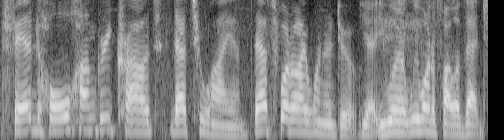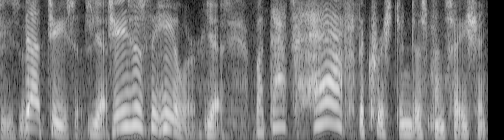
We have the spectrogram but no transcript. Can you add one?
fed whole hungry crowds. That's who I am. That's what I want to do. Yeah, you want we want to follow that Jesus. That Jesus. Yes. Jesus the healer. Yes. But that's half the Christian dispensation.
